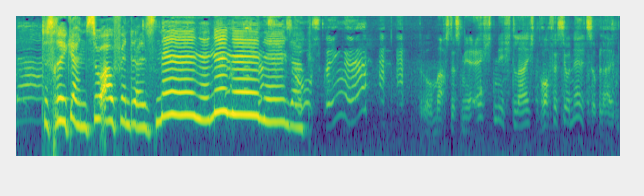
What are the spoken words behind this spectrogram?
na. Das regt einen so auf, wenn du alles ne, ne, ne, ne, ne sagst. Du machst es mir echt nicht leicht, professionell zu bleiben.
